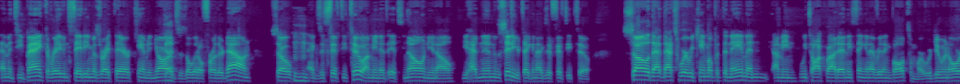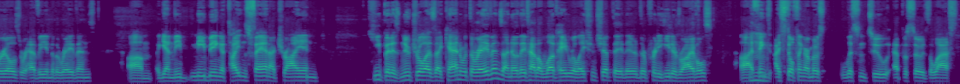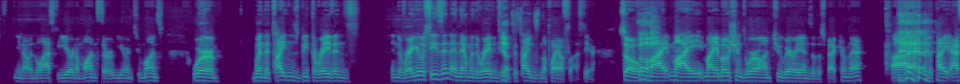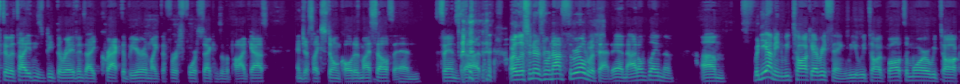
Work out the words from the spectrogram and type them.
M&T Bank, the Raven Stadium is right there. Camden Yards is a little further down. So Mhm. exit 52. I mean, it, it's known. You know, you heading into the city, you're taking exit 52. So that that's where we came up with the name. And I mean, we talk about anything and everything Baltimore. We're doing Orioles. We're heavy into the Ravens. Um, again, me me being a Titans fan, I try and keep it as neutral as I can with the Ravens. I know they've had a love hate relationship. They they're they're pretty heated rivals. Uh, I Mhm. think I still think our most listened to episodes the last you know in the last year and a month or year and two months were when the Titans beat the Ravens in the regular season, and then when the Ravens beat the Titans in the playoffs last year. So Ugh. my my my emotions were on two very ends of the spectrum there. Uh, after, the Tit- after the Titans beat the Ravens, I cracked a beer in like the first four seconds of the podcast and just like stone colded myself. And fans, uh, our listeners were not thrilled with that, and I don't blame them. Um, but yeah, I mean, we talk everything. We we talk Baltimore. We talk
